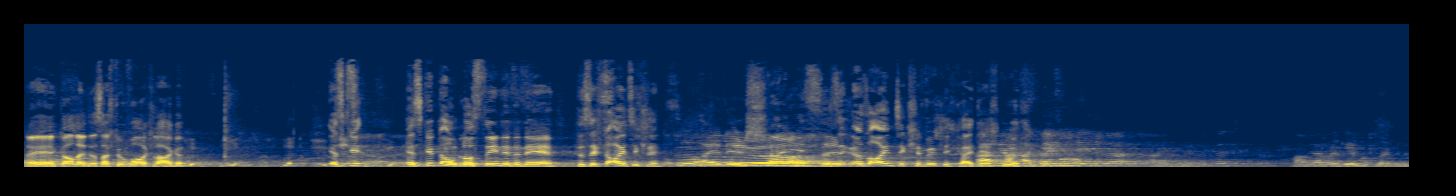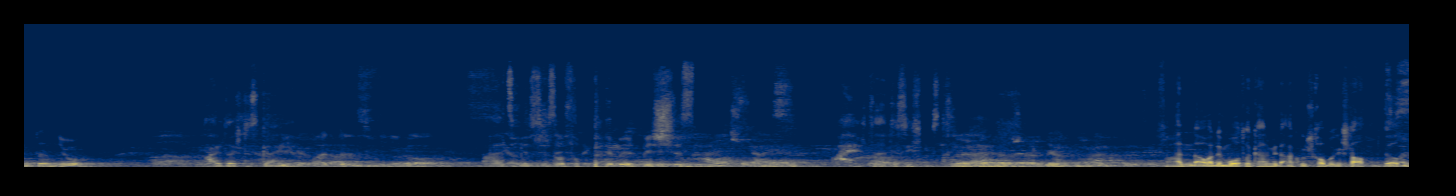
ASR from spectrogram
hey, Karle, das hast du vorgeschlagen. Es gibt, es gibt auch bloß den in der Nähe. Das ist der einzige. So eine Scheiße. Das ist unsere einzige Möglichkeit. Der ist gut. Wir mal geben uns eine Minute. Alter, ist das geil. Alter, hier ist ja so verpimmelt beschissen. Alter, das ist extrem geil. Vorhanden, aber der Motor kann mit Akkuschrauber gestartet werden.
